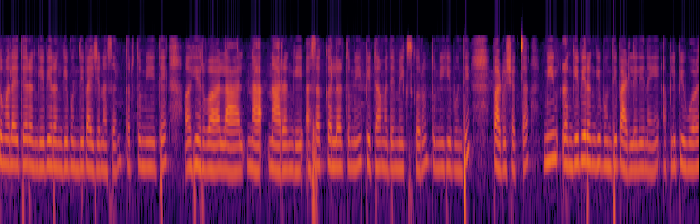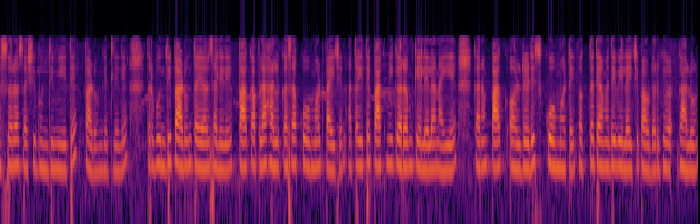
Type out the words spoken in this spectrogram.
तुम्हाला इथे रंगीबेरंगी बुंदी पाहिजे नसेल तर तुम्ही इथे हिरवा लाल ना नारंगी असा कलर तुम्ही पिठामध्ये मिक्स करून तुम्ही ही बुंदी पाडू शकता. मी रंगीबेरंगी बुंदी पाडलेली नाही आहे आपली पिवळसरच अशी बुंदी मी इथे पाडून घेतलेली आहे. तर बुंदी पाडून तयार तयार झालेले. पाक आपला हलकासा कोमट पाहिजे. आता इथे पाक मी गरम केलेला नाही आहे कारण पाक ऑलरेडीच कोमट आहे. फक्त त्यामध्ये विलायची पावडर घ घालून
